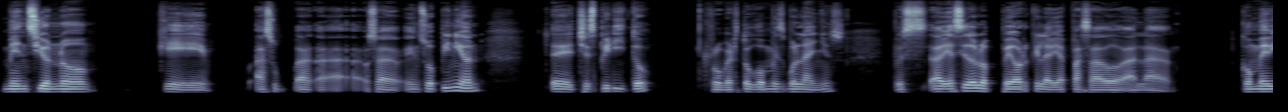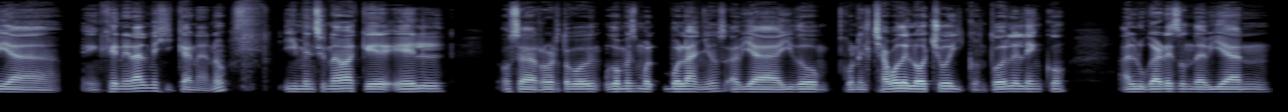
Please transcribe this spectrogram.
mencionó que, a su, o sea, en su opinión, eh, Chespirito, Roberto Gómez Bolaños, pues había sido lo peor que le había pasado a la comedia en general mexicana, ¿no? Y mencionaba que él, o sea, Roberto Gómez Bolaños había ido con el Chavo del Ocho y con todo el elenco a lugares donde habían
